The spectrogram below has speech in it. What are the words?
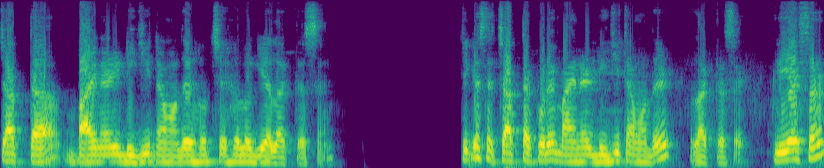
চারটা বাইনারি ডিজিট আমাদের হচ্ছে, হলো গিয়ে লাগতেছে। ঠিক আছে? চারটা করে বাইনারি ডিজিট আমাদের লাগতেছে। ক্লিয়ার স্যার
